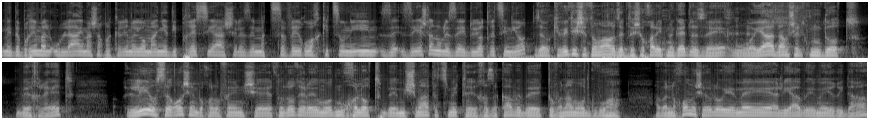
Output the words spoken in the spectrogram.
מדברים על אולי מה שאנחנו מכירים היום, מניה דיפרסיה, של איזה מצבי רוח קיצוניים, זה, זה יש לנו לזה עדויות רציניות? זהו, קיוויתי שתאמר את זה כדי שאוכל להתנגד לזה. הוא היה אדם של תנודות, בהחלט. לי עושה רושם בכל אופן שהתנודות האלה היו מאוד מוכלות במשמעת עצמית חזקה ובתובנה מאוד גבוהה. אבל נכון שהיו לו ימי עלייה וימי ירידה.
